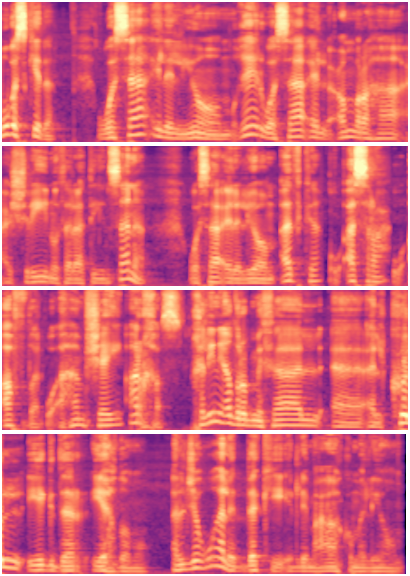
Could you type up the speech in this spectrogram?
مو بس كده وسائل اليوم غير وسائل عمرها 20 و30 سنة. وسائل اليوم أذكى وأسرع وأفضل وأهم شيء أرخص. خليني أضرب مثال آه الكل يقدر يهضمه. الجوال الذكي اللي معاكم اليوم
